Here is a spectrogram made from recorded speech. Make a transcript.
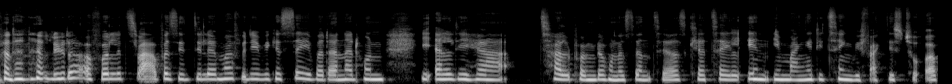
for den her lytter at få lidt svar på sit dilemma, fordi vi kan se, hvordan at hun i alle de her 12 punkter, hun har sendt til os, kan tale ind i mange af de ting, vi faktisk tog op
